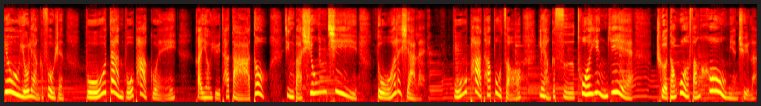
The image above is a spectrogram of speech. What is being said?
又有两个妇人，不但不怕鬼，还要与他打斗，竟把凶器夺了下来，不怕他不走，两个死拖硬腋，扯到卧房后面去了。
